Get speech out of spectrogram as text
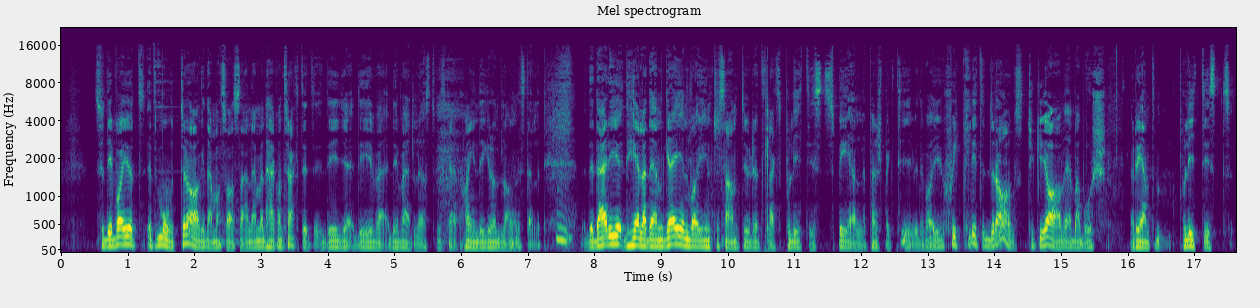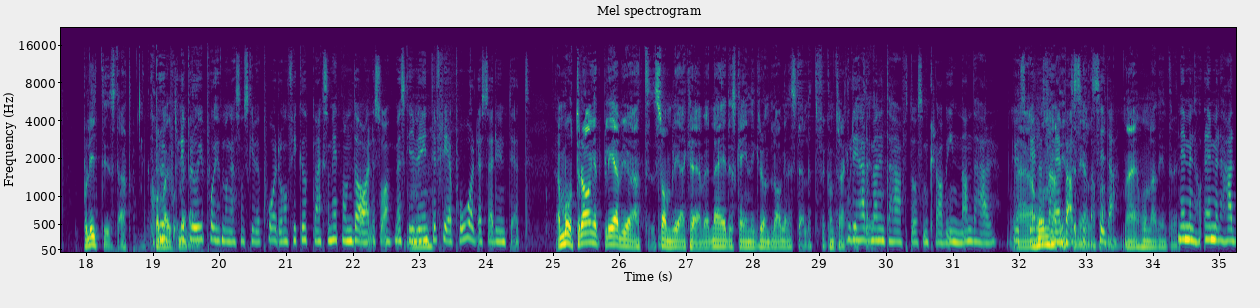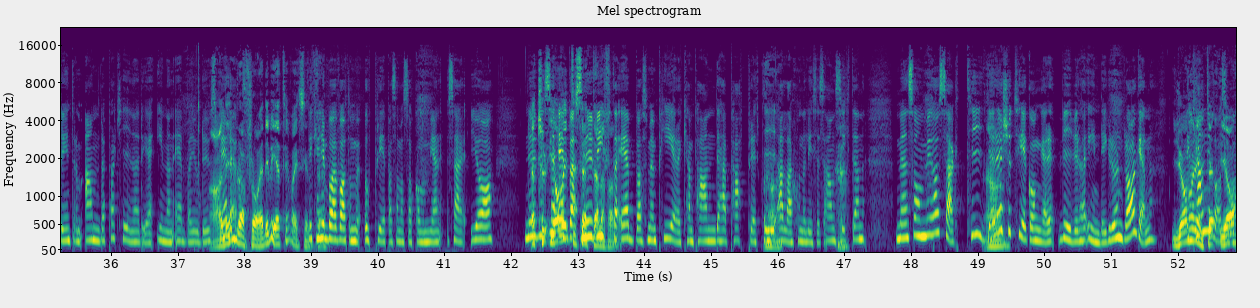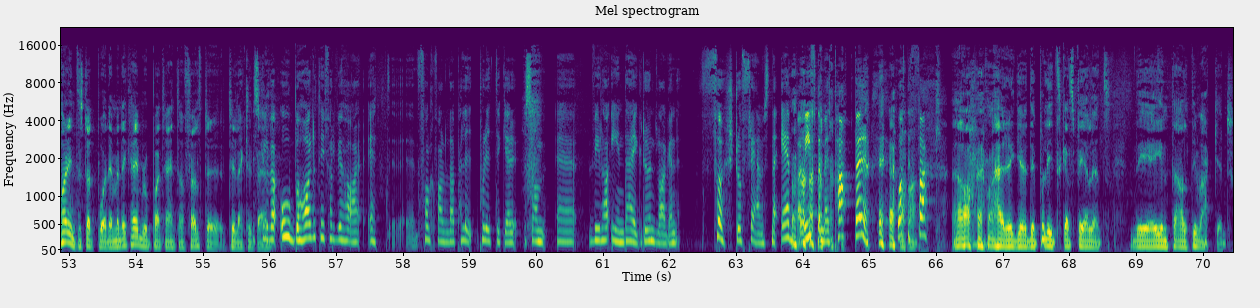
Så det var ju ett, ett motdrag där man sa så här, nej men det här kontraktet, det är, det är, det är värdelöst, vi ska ha in det i grundlagen istället. Mm. Det där är ju, hela den grejen var ju intressant ur ett slags politiskt spelperspektiv. Det var ju skickligt drag, tycker jag, av Ebba Busch, rent politiskt politiskt att komma ut med det. beror ju på hur många som skriver på det. Hon fick uppmärksamhet någon dag eller så, men skriver mm. inte fler på det så är det ju inte ett Ja, motdraget blev ju att somliga kräver nej, det ska in i grundlagen istället för kontraktet. Och det hade man inte haft då som krav innan det här utspelet från Ebbas sida? Nej, hon hade inte det. Nej men, nej, men hade inte de andra partierna det innan Ebba gjorde utspelet? Ja, det är en bra fråga, det vet jag faktiskt inte. Det kan ju bara vara att de upprepar samma sak om och igen. Så här, ja, nu, jag tror, jag Ebba, nu viftar Ebba som en PR-kampanj, det här pappret ja. i alla journalisters ansikten. Men som vi har sagt tidigare ja. 23 gånger, vi vill ha in det i grundlagen. Jag, har inte, jag har inte stött på det, men det kan ju bero på att jag inte har följt det tillräckligt väl. Det skulle väl. vara obehagligt ifall vi har ett eh, folkvalda politiker som eh, vill ha in det här i grundlagen först och främst när Ebba viftar med ett papper. What the fuck? Ja, herregud, det politiska spelet, det är inte alltid vackert.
